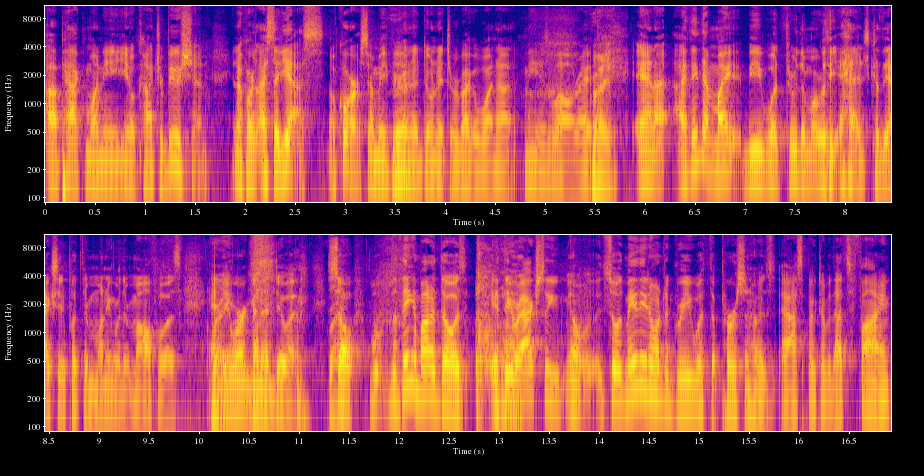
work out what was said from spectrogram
a PAC money, you know, contribution?" And of course, I said yes. Of course. I mean, if you're Yeah. going to donate to Rebecca, why not me as well, right? Right. And I, I think that might be what threw them over the edge because they actually put their money where their mouth was, and they weren't going to do it. So well, the thing about it though is, if they were actually, you know, so maybe they don't agree with the personhood aspect of it. That's fine,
